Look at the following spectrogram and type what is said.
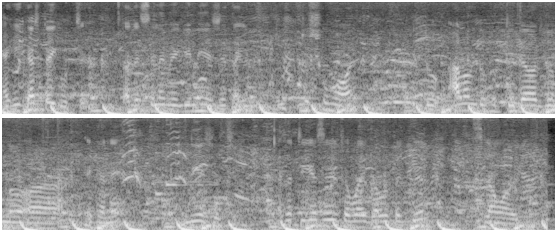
একই কাজটাই করছে। তাদের ছেলে মেয়েকে নিয়ে এসে তাকে একটু সময়, একটু আনন্দ ফুর্তি দেওয়ার জন্য এখানে নিয়ে এসেছে। আচ্ছা ঠিক আছে, সবাই ভালো থাকবেন। আসসালামু আলাইকুম।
